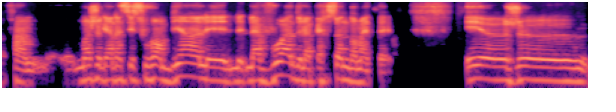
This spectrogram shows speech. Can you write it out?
enfin, moi, je garde assez souvent bien les, la voix de la personne dans ma tête. Et euh, je,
